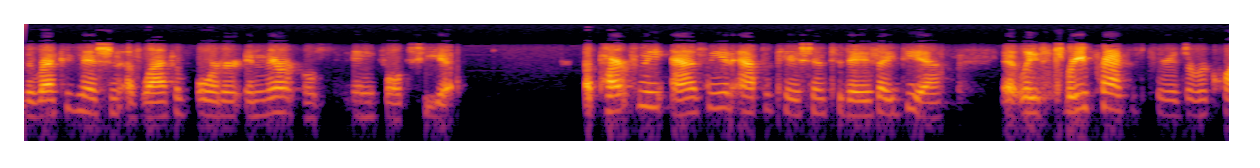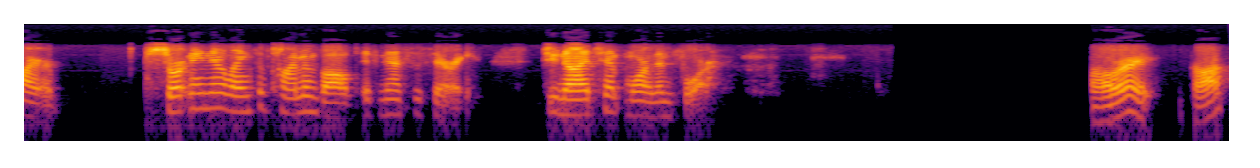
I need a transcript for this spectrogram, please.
the recognition of lack of order in miracles painful to you. Apart from the as needed application of today's idea, at least three practice periods are required, shortening their length of time involved if necessary. Do not attempt more than four. All right. Thoughts?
